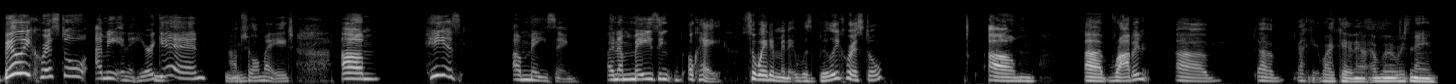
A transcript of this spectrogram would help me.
Billy Crystal. I mean, and here again, I'm showing my age. Um, he is amazing, an amazing. Okay, so wait a minute. It was Billy Crystal, um, uh, Robin, uh, uh, I can't, I can't I remember his name.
